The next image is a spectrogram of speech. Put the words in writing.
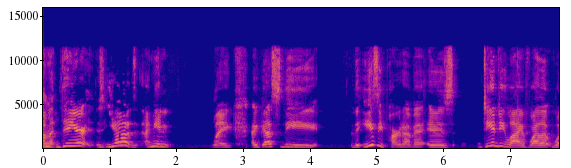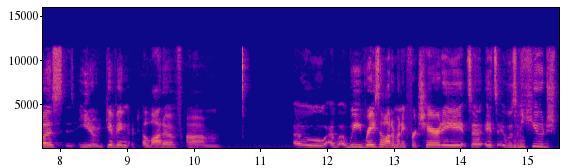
um uh, there yeah i mean like i guess the the easy part of it is d&d live while it was you know giving a lot of um oh uh, we raised a lot of money for charity it's a it's it was a Mhm. huge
